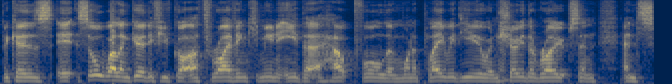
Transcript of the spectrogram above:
Because it's all well and good if you've got a thriving community that are helpful and want to play with you and show you the ropes and and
